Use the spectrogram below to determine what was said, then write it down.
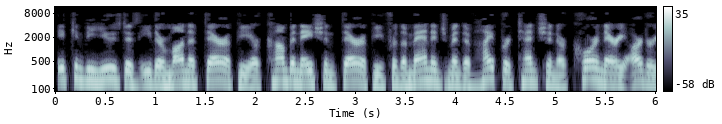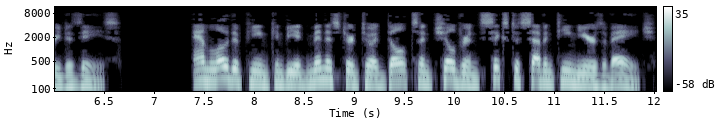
It can be used as either monotherapy or combination therapy for the management of hypertension or coronary artery disease. Amlodipine can be administered to adults and children 6 to 17 years of age.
